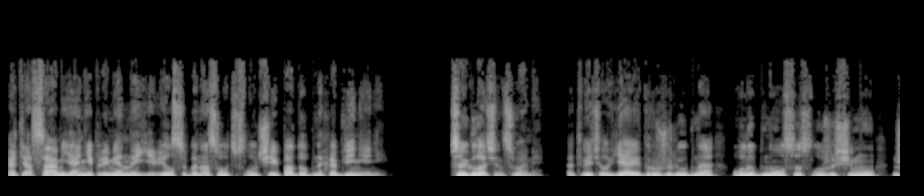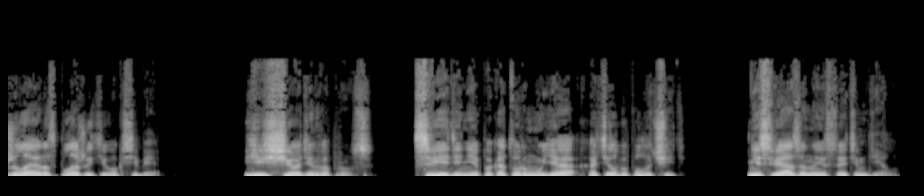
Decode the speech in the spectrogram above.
хотя сам я непременно явился бы на суд в случае подобных обвинений». «Согласен с вами», — ответил я и дружелюбно улыбнулся служащему, желая расположить его к себе. «Еще один вопрос. Сведения, по которому я хотел бы получить, не связанные с этим делом.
